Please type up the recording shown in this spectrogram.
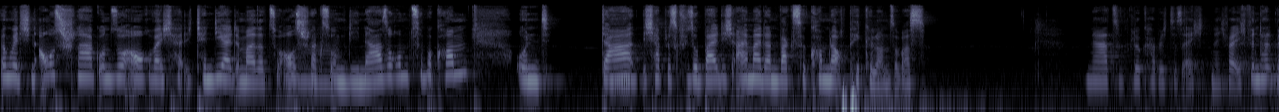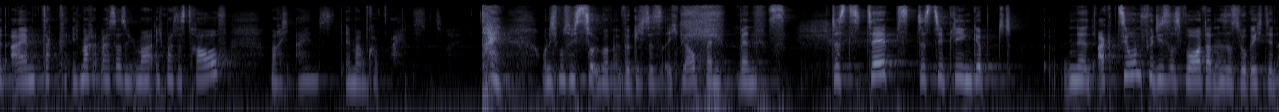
irgendwelchen Ausschlag und so auch, weil ich, ich tendiere halt immer dazu, Ausschlag so um die Nase rumzubekommen. Und da, ich habe das Gefühl, sobald ich einmal dann wachse, kommen da auch Pickel und sowas. Na, zum Glück habe ich das echt nicht. Weil ich finde halt mit einem, zack, ich mache, weißt du was ich mache? Ich mache das drauf, mache ich eins, in meinem Kopf eins, zwei, drei. Und ich muss mich so über, wirklich, das, ich glaube, wenn, wenn es das Selbstdisziplin gibt, eine Aktion für dieses Wort, dann ist es wirklich den,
